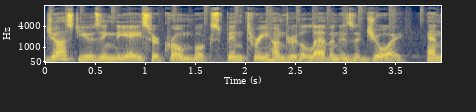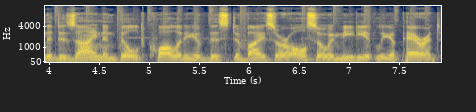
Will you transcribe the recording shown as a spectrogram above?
Just using the Acer Chromebook Spin 311 is a joy, and the design and build quality of this device are also immediately apparent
